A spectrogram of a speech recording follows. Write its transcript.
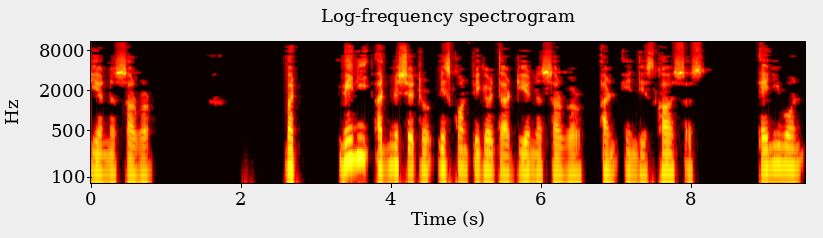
DNS server. But many administrators misconfigure their DNS server and in these cases anyone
